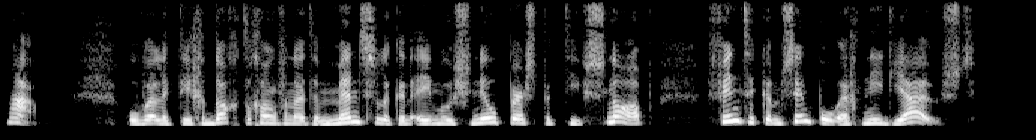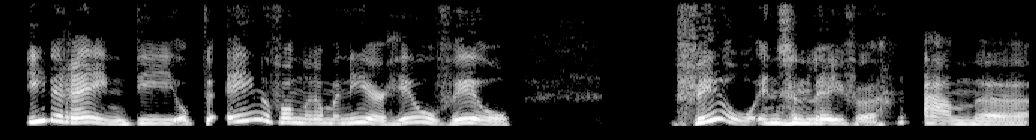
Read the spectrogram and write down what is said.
Nou, hoewel ik die gedachtegang vanuit een menselijk en emotioneel perspectief snap, vind ik hem simpelweg niet juist. Iedereen die op de een of andere manier heel veel, veel in zijn leven aan, uh,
